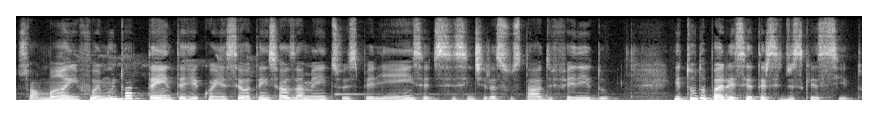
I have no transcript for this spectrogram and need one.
Sua mãe foi muito atenta e reconheceu atenciosamente sua experiência de se sentir assustado e ferido, e tudo parecia ter sido esquecido.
